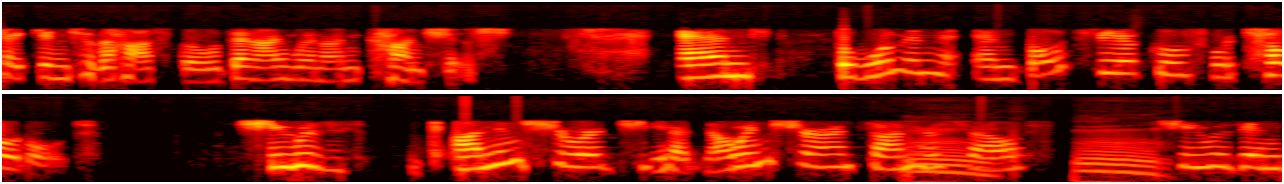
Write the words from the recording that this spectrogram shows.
taken to the hospital. Then I went unconscious. And the woman and both vehicles were totaled. She was uninsured. She had no insurance on herself. She was in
